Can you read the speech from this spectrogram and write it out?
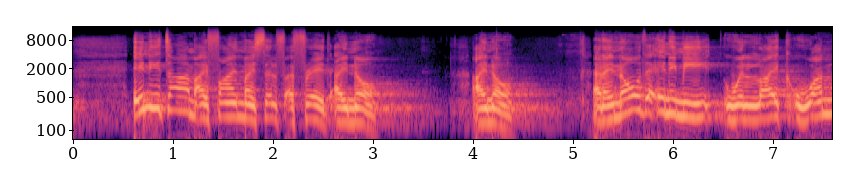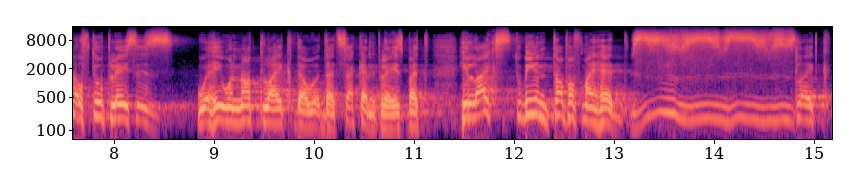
Anytime I find myself afraid, I know. I know. And I know the enemy will like one of two places where he will not like the, that second place, but he likes to be on top of my head. Zzz, like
